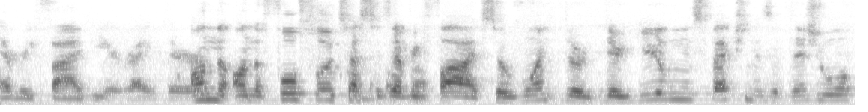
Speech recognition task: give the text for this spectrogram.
every five year, right? They're On the on the full flow test is every five. So one their their yearly inspection is a visual,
